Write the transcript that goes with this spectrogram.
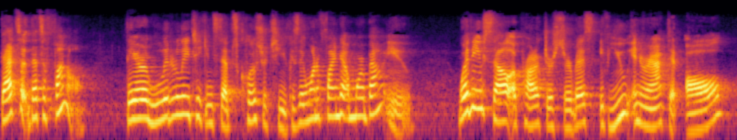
that's a, that's a funnel. They are literally taking steps closer to you because they want to find out more about you. Whether you sell a product or service, if you interact at all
